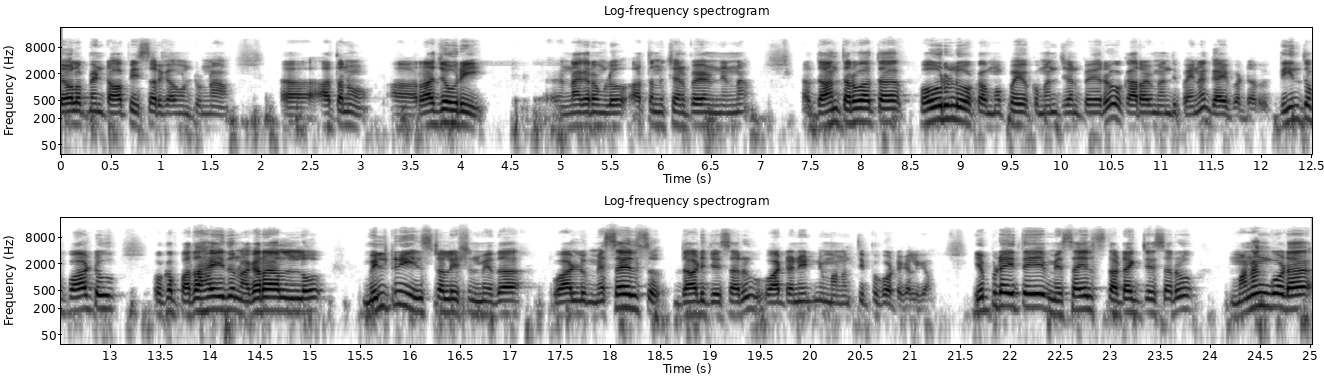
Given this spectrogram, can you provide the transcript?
డెవలప్మెంట్ ఆఫీసర్గా ఉంటున్న అతను రాజౌరి నగరంలో అతను చనిపోయాడు నిన్న. దాని తర్వాత పౌరులు ఒక ముప్పై ఒక్క మంది చనిపోయారు ఒక అరవై మంది పైన గాయపడ్డారు. దీంతో పాటు ఒక పదహైదు నగరాల్లో మిలిటరీ ఇన్స్టాలేషన్ మీద వాళ్ళు మిసైల్స్ దాడి చేశారు. వాటన్నిటిని మనం తిప్పుకొట్టగలిగాం. ఎప్పుడైతే మిసైల్స్ అటాక్ చేశారో మనం కూడా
